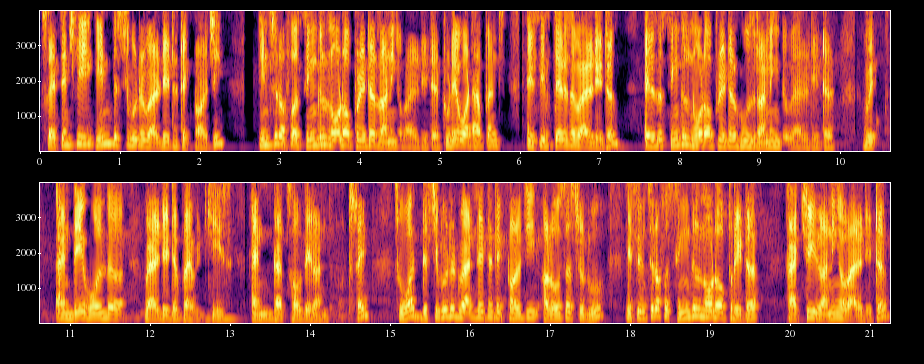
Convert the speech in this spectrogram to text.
So essentially in distributed validator technology, instead of a single node operator running a validator, today what happens is if there is a validator, there is a single node operator who's running the validator with and they hold the validator private keys and that's how they run the nodes, right? So what distributed validator technology allows us to do is instead of a single node operator actually running a validator,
